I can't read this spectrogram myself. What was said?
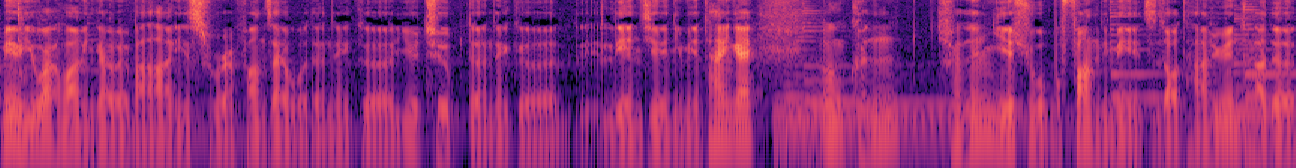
没有意外的话，我应该会把他的 Instagram 放在我的那个 YouTube 的那个连接里面。他应该，嗯，可能可能也许我不放，你们也知道他，因为他的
